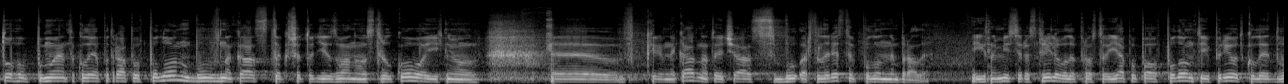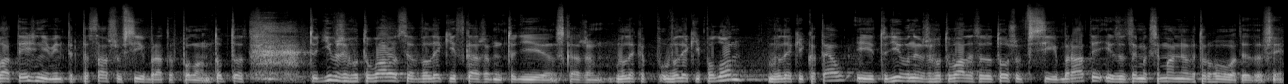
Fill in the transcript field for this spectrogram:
того моменту, коли я потрапив в полон, був наказ, так ще тоді званого Стрілкова, їхнього е, керівника на той час, бу- артилеристи в полон не брали. Їх на місці розстрілювали. Просто я попав в полон в той період, коли два тижні він підписав, що всіх брати в полон. Тобто тоді вже готувалося великий, скажімо, тоді, скажімо, великий, великий полон, великий котел, і тоді вони вже готувалися до того, щоб всіх брати і за це максимально виторговувати за всі.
